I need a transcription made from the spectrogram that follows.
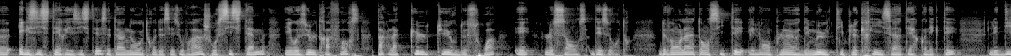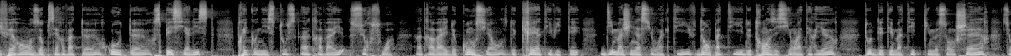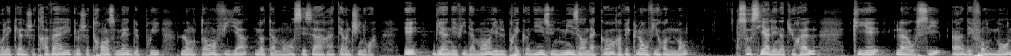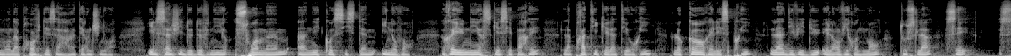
euh, Exister, résister, c'est un autre de ses ouvrages, au système et aux ultra-forces par la culture de soi et le sens des autres. Devant l'intensité et l'ampleur des multiples crises interconnectées, les différents observateurs, auteurs, spécialistes préconisent tous un travail sur soi, un travail de conscience, de créativité, d'imagination active, d'empathie, de transition intérieure, toutes des thématiques qui me sont chères, sur lesquelles je travaille, que je transmets depuis longtemps via notamment ces arts internes chinois. Et, bien évidemment, il préconise une mise en accord avec l'environnement social et naturel, qui est là aussi un des fondements de mon approche des arts internes chinois. Il s'agit de devenir soi-même un écosystème innovant, réunir ce qui est séparé, la pratique et la théorie, le corps et l'esprit, l'individu et l'environnement, tout cela, c'est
